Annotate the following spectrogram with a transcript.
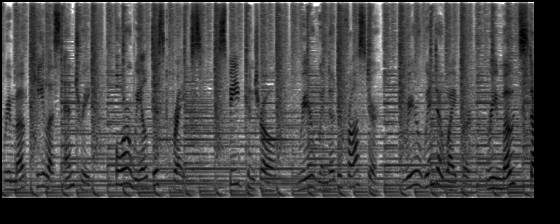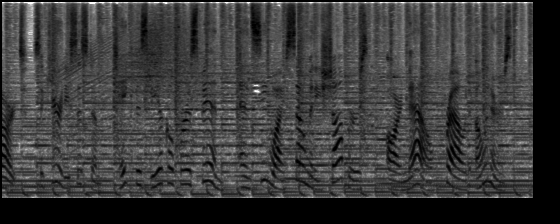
remote keyless entry, four-wheel disc brakes, speed control, rear window defroster, rear window wiper, remote start, security system. Take this vehicle for a spin and see why so many shoppers are now proud owners.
